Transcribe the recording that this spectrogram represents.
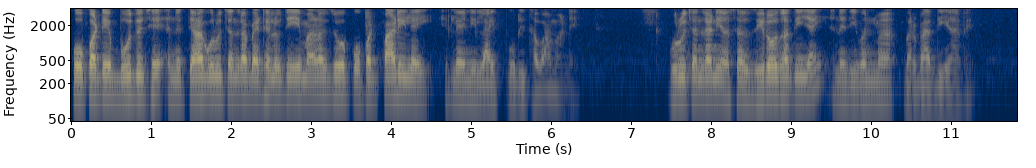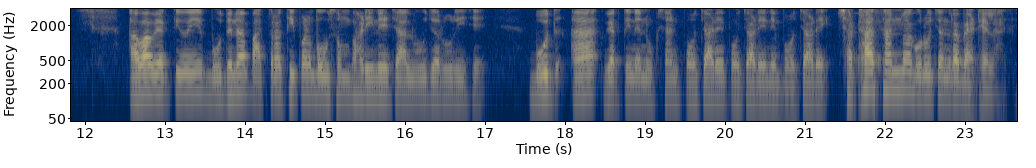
પોપટ એ બુધ છે અને ત્યાં ગુરુચંદ્ર બેઠેલો છે. એ માણસ જો પોપટ પાડી લે, એટલે એની લાઈફ પૂરી થવા માંડે. ગુરુચંદ્રની અસર ઝીરો થતી જાય અને જીવનમાં બરબાદી આવે. આવા વ્યક્તિઓએ બુધના પાત્રથી પણ બહુ સંભાળીને ચાલવું જરૂરી છે. બુધ આ વ્યક્તિને નુકસાન પહોંચાડે પહોંચાડે ને પહોંચાડે. છઠ્ઠા સ્થાનમાં ગુરુચંદ્ર બેઠેલા છે.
